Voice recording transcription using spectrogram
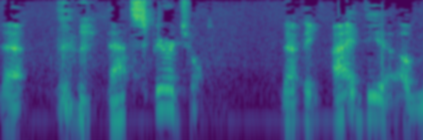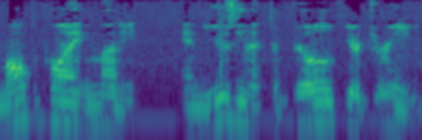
that that's spiritual that the idea of multiplying money and using it to build your dream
